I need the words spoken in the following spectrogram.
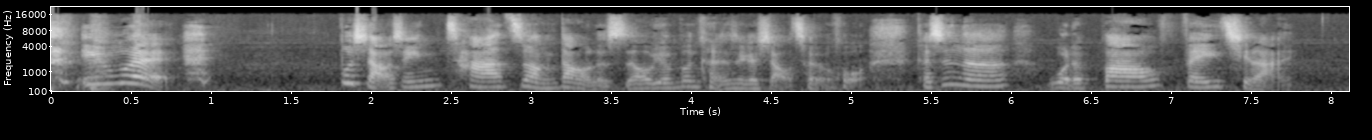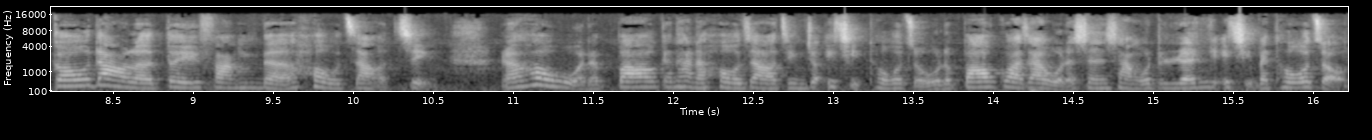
因为。不小心擦撞到的时候，原本可能是一个小车祸，可是呢，我的包飞起来，勾到了对方的后照镜，然后我的包跟他的后照镜就一起拖走，我的包挂在我的身上，我的人也一起被拖走，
